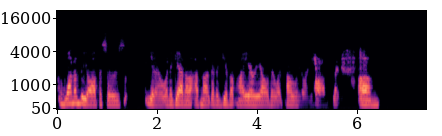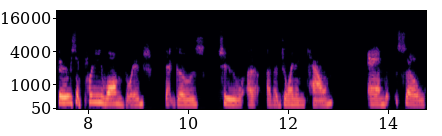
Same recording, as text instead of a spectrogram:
one of the officers, you know, and again, I'm not going to give up my area, although I probably already have, but um, there's a pretty long bridge that goes to a, an adjoining town. And so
